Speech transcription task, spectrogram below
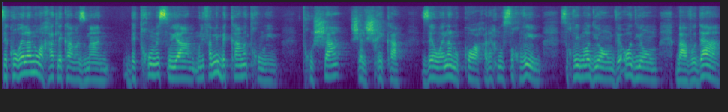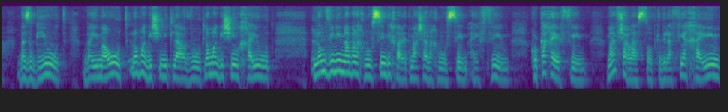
זה קורה לנו אחת לכמה זמן, בתחום מסוים, ולפעמים בכמה תחומים, תחושה של שחיקה. זהו, אין לנו כוח, אנחנו סוחבים, סוחבים עוד יום ועוד יום, בעבודה, בזוגיות, באימהות, לא מרגישים התלהבות, לא מרגישים חיות, לא מבינים למה אנחנו עושים בכלל את מה שאנחנו עושים, עייפים, כל כך עייפים. מה אפשר לעשות כדי להפיח חיים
